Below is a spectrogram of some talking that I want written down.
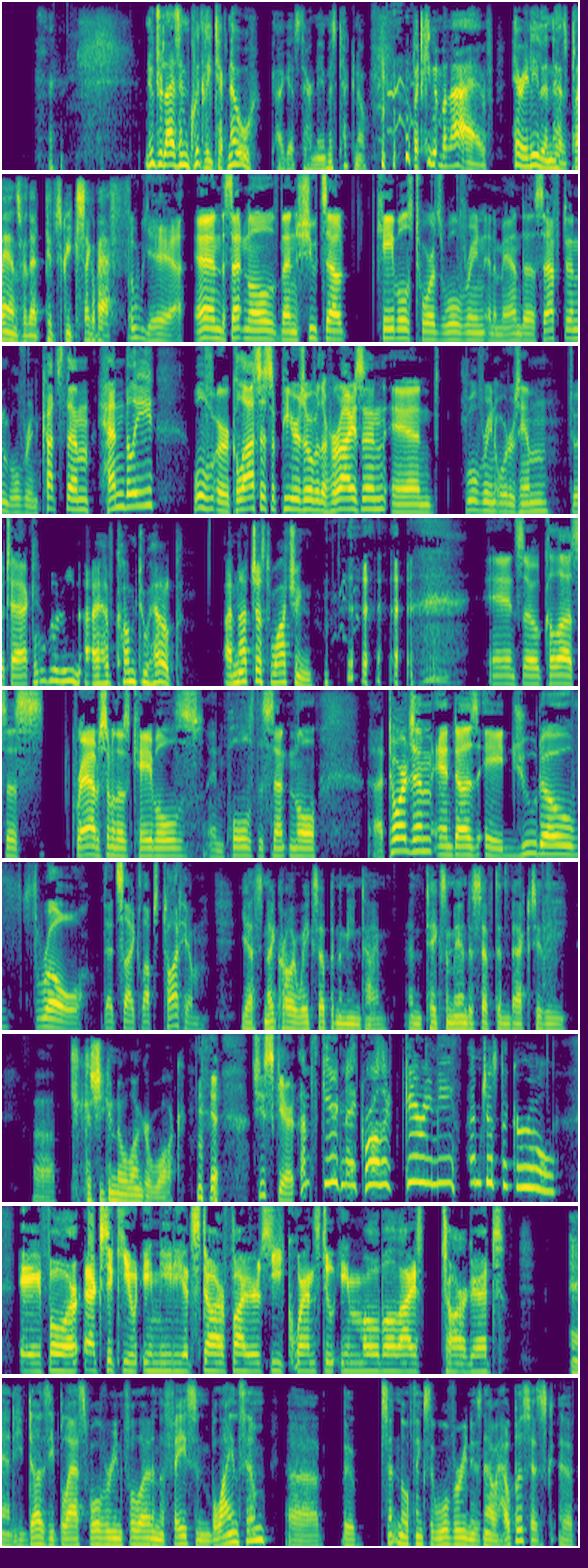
Neutralize him quickly, Techno. I guess her name is Techno. but keep him alive. Harry Leland has plans for that pipsqueak psychopath. Oh, yeah. And the Sentinel then shoots out cables towards Wolverine and Amanda Sefton. Wolverine cuts them handily. Wolver- or Colossus appears over the horizon, and Wolverine orders him to attack. Wolverine, I have come to help. I'm not just watching. And so Colossus grabs some of those cables and pulls the Sentinel uh, towards him and does a judo throw that Cyclops taught him. Yes, Nightcrawler wakes up in the meantime and takes Amanda Sefton back to the. Because she can no longer walk. She's scared. I'm scared, Nightcrawler. Carry me. I'm just a girl. A4, execute immediate starfire sequence to immobilize target. And he does. He blasts Wolverine full out in the face and blinds him. Uh, the Sentinel thinks that Wolverine is now helpless, as uh,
